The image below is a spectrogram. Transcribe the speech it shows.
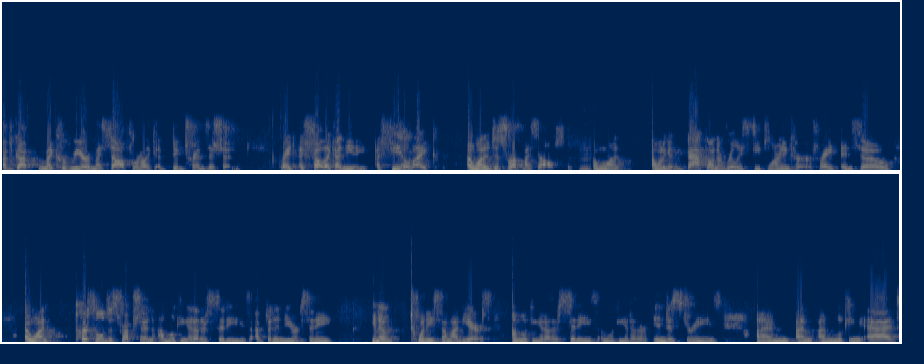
I've got my career and myself were like a big transition, right? I felt like I need, I feel like I want to disrupt myself. Mm. I want I want to get back on a really steep learning curve, right? And so I want personal disruption. I'm looking at other cities. I've been in New York City, you know, 20 some odd years. I'm looking at other cities. I'm looking at other industries. I'm, I'm, I'm looking at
